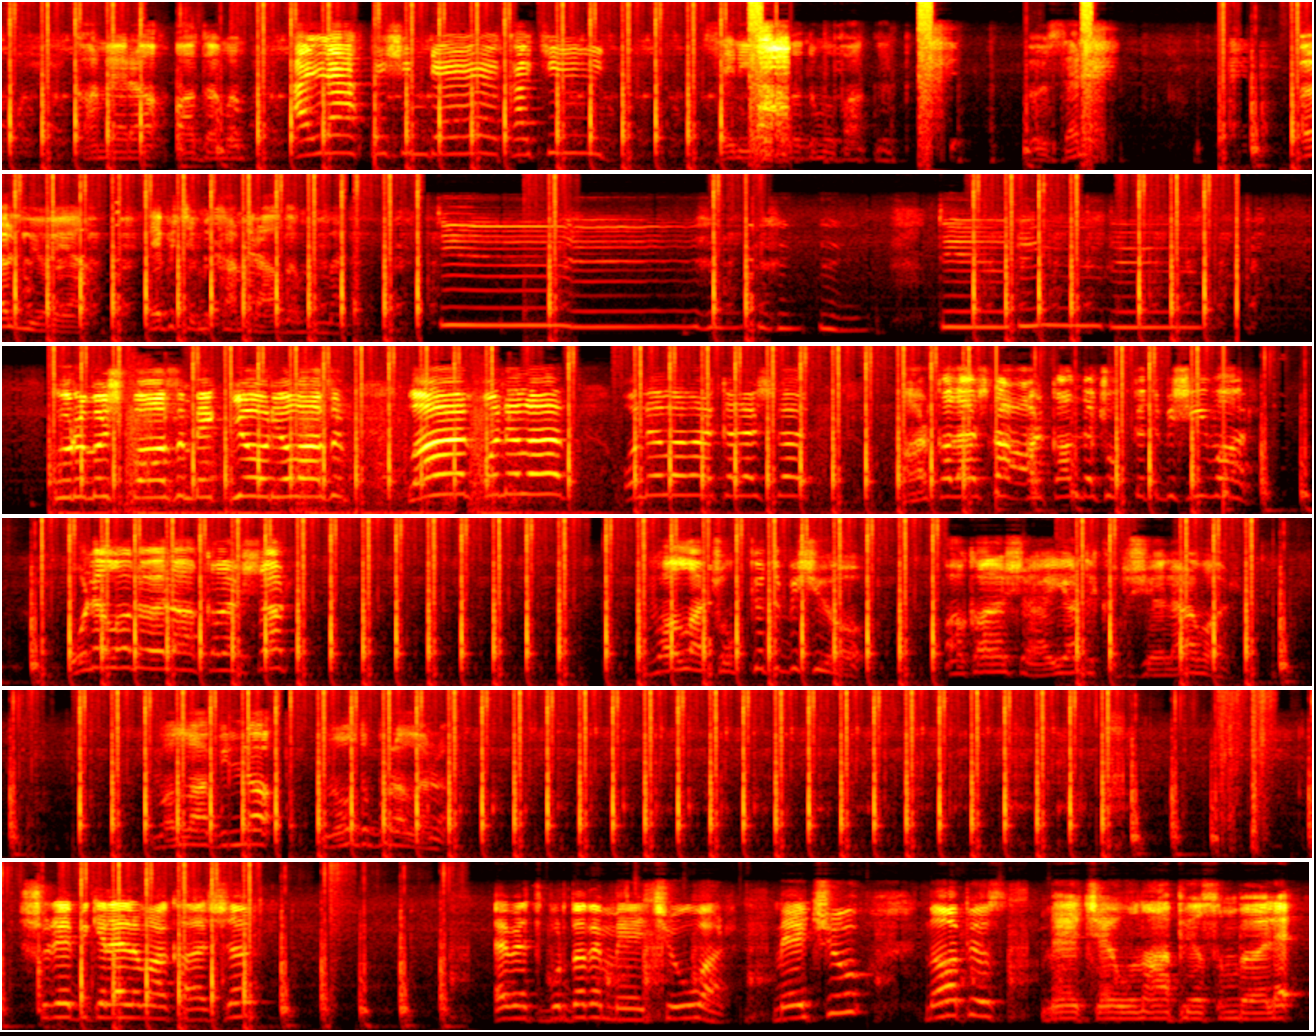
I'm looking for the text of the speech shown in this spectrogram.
Kamera adamım. Allah peşimde kaçın. Seni yakaladım ufaklık. Ölsene. Ölmüyor ya. Ne biçim bir kamera adamım ben. Kurumuş boğazım bekliyor yol ağzım. Lan o ne lan? O ne lan arkadaşlar? Arkamda çok kötü bir şey var. O ne lan öyle arkadaşlar? Vallahi çok kötü bir şey o. Arkadaşlar her yerde kötü şeyler var. Vallahi billah ne oldu buralara? Şuraya bir gelelim arkadaşlar. Evet burada da MCU var. MCU ne yapıyorsun? MCU ne yapıyorsun böyle?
